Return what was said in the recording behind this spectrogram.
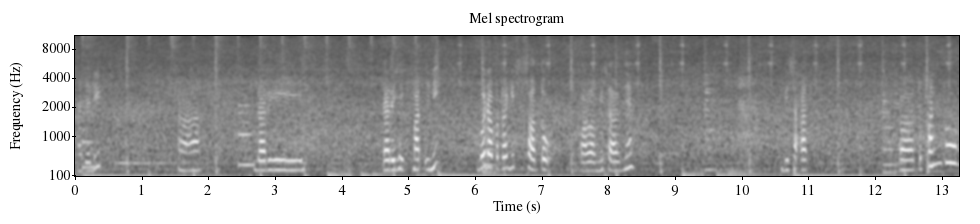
nah jadi uh, dari dari hikmat ini gue dapat lagi sesuatu. Kalau misalnya di saat uh, Tuhan tuh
